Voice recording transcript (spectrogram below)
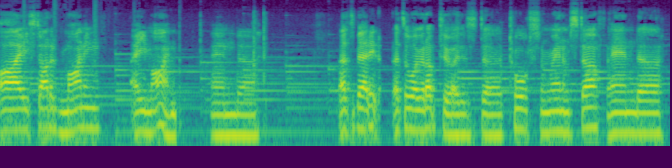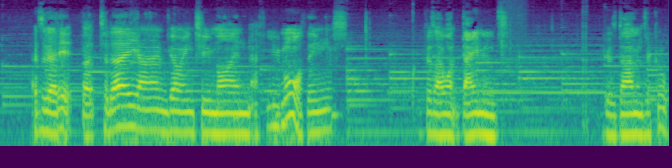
I started mining a mine, and uh, that's about it. That's all I got up to. I just uh, talked some random stuff, and uh, that's about it. But today I'm going to mine a few more things because I want diamonds. Because diamonds are cool.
